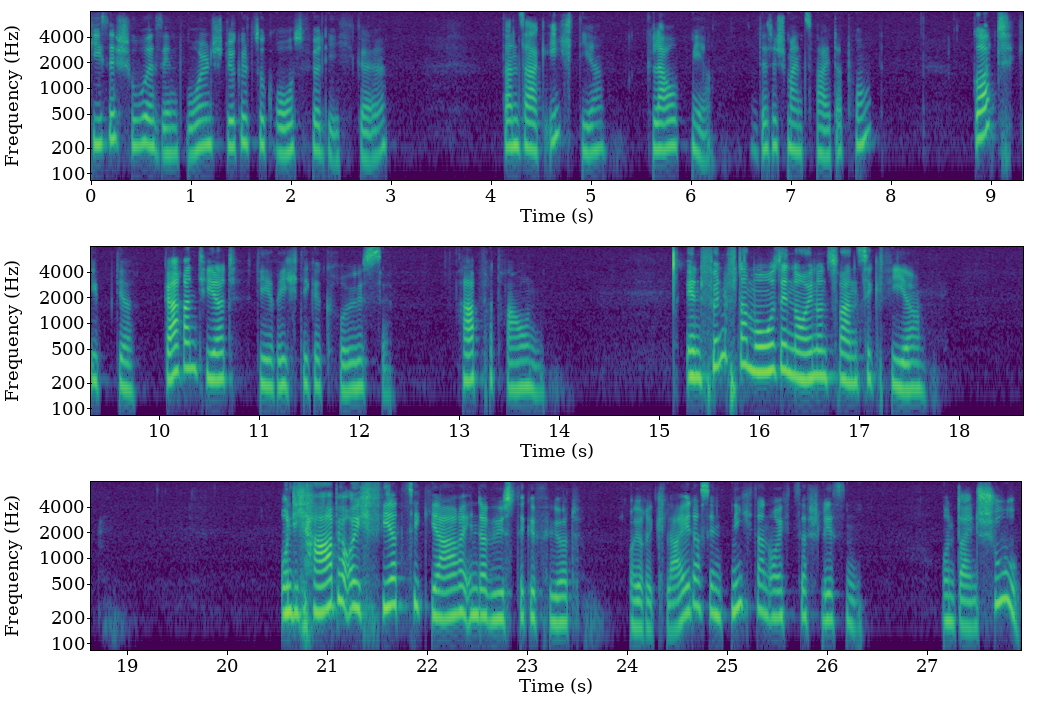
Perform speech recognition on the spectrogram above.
diese Schuhe sind wohl ein Stück zu groß für dich, gell? Dann sag ich dir, glaub mir. Und das ist mein zweiter Punkt. Gott gibt dir garantiert die richtige Größe. Hab Vertrauen. In 5. Mose 29,4 Und ich habe euch 40 Jahre in der Wüste geführt. Eure Kleider sind nicht an euch zerschlissen und dein Schuh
